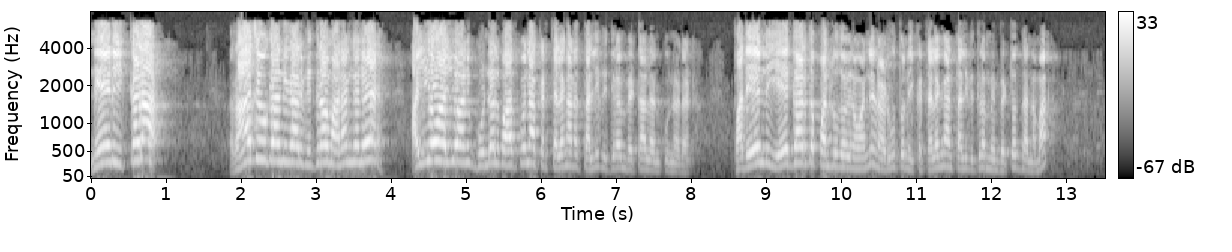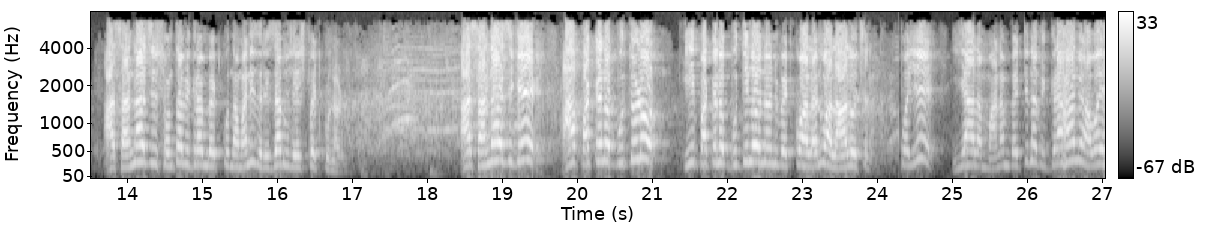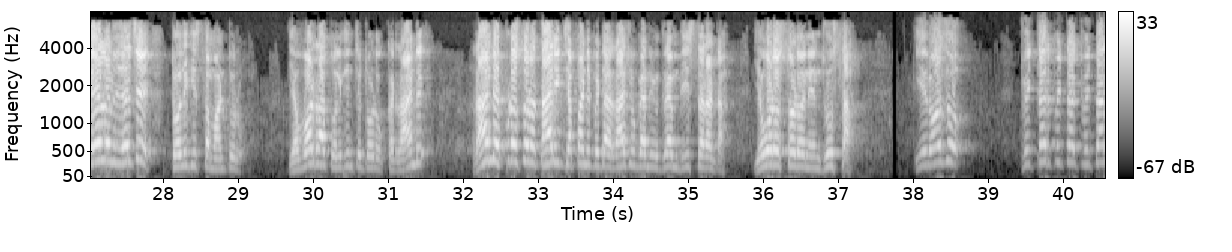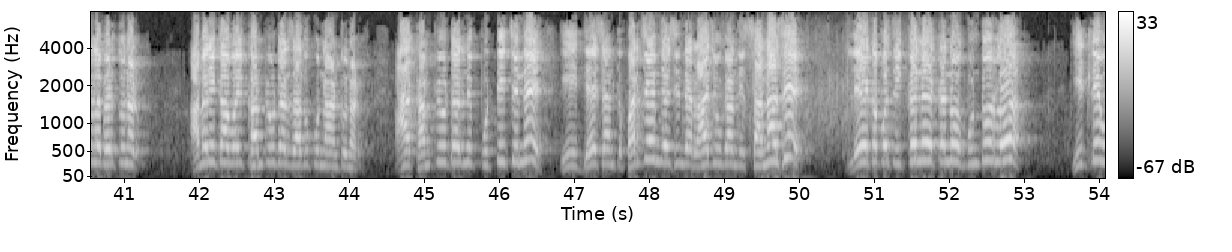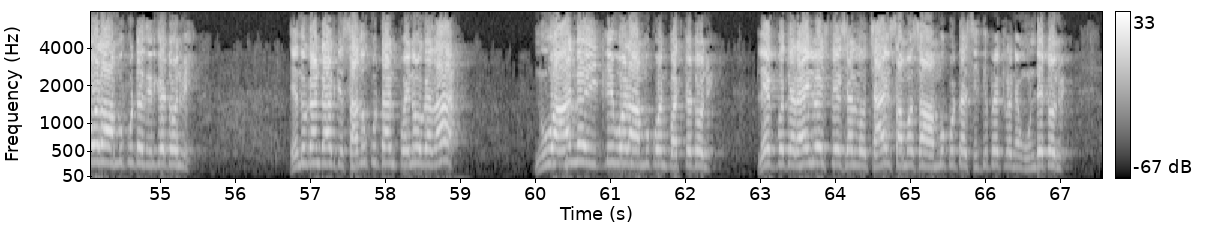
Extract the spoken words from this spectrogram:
నేను ఇక్కడ రాజీవ్ గాంధీ గారి విగ్రహం అనగానే అయ్యో అయ్యో అని గుండెలు బాదుకొని అక్కడ తెలంగాణ తల్లి విగ్రహం పెట్టాలనుకున్నాడంట. పదేళ్ళు ఏ గాడిద పండ్లు దోవినామని నేను అడుగుతున్నా. ఇక్కడ తెలంగాణ తల్లి విగ్రహం మేము పెట్టొద్దన్నమా? ఆ సన్నాసి సొంత విగ్రహం పెట్టుకుందామని ఇది రిజర్వ్ చేసి పెట్టుకున్నాడు. ఆ సన్యాసికి ఆ పక్కన బుద్ధుడు ఈ పక్కన బుద్ధిలోనూ పెట్టుకోవాలని వాళ్ళ ఆలోచన. పోయి ఇవాళ మనం పెట్టిన విగ్రహాన్ని అవహేళన చేసి తొలగిస్తామంటారు ఎవర్రా తొలగించేటోడు? ఒక్కడు రాండి. రాండి ఎప్పుడు వస్తారో తారీఖు చెప్పండి బిడ్డ. రాజీవ్ గాంధీ విగ్రహం తీస్తారంట. ఎవడొస్తాడో నేను చూస్తా. ఈరోజు ట్విట్టర్ పిట్టర్ ట్విట్టర్లో పెడుతున్నాడు. అమెరికా పోయి కంప్యూటర్ చదువుకున్నా అంటున్నాడు. ఆ కంప్యూటర్ని పుట్టించింది ఈ దేశానికి పరిచయం చేసిందే రాజీవ్ గాంధీ సన్నాసి. లేకపోతే ఇక్కడనే ఎక్కడనో గుంటూరులో ఇడ్లీ కూడా అమ్ముకుంటూ తిరిగేటోనివి. ఎందుకంటే ఆడికి చదువుకుంటా అని పోయినావు కదా? నువ్వు ఆనే ఇడ్లీ కూడా అమ్ముకొని బతికేటోని లేకపోతే రైల్వే స్టేషన్లో చాయ్ సమోసా అమ్ముకుంటా సిద్దిపేటలోనే ఉండేటోని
